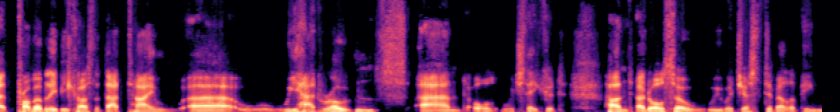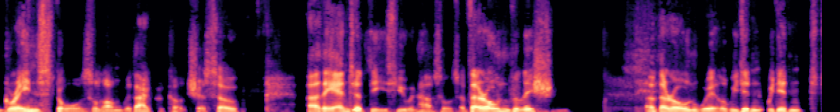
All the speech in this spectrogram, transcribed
Uh, probably because at that time uh, we had rodents and all which they could hunt, and also we were just developing grain stores along with agriculture. So uh, they entered these human households of their own volition, of their own will. We didn't we didn't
